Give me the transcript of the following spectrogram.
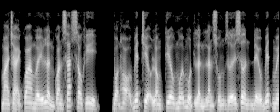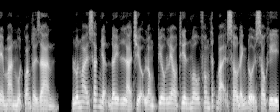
Mà trải qua mấy lần quan sát sau khi, bọn họ biết Triệu Long Tiêu mỗi một lần lăn xuống dưới sơn đều biết mê man một quãng thời gian, luôn mãi xác nhận đây là Triệu Long Tiêu leo Thiên Mẫu Phong thất bại sau đánh đổi sau khi,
